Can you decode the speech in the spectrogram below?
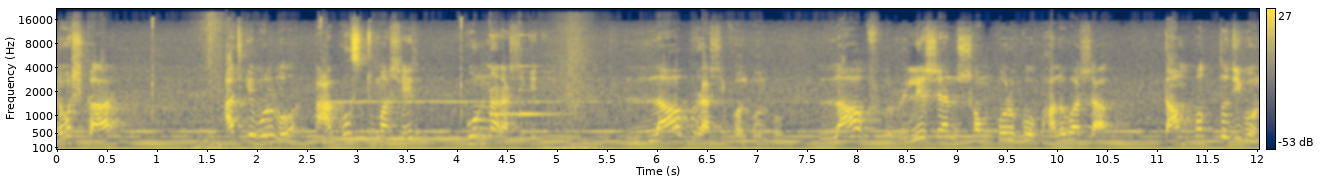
নমস্কার। আজকে বলব আগস্ট মাসের কন্যা রাশিকে নিয়ে। লাভ রাশিফল বলব। লাভ রিলেশন সম্পর্ক, ভালোবাসা, দাম্পত্য জীবন,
